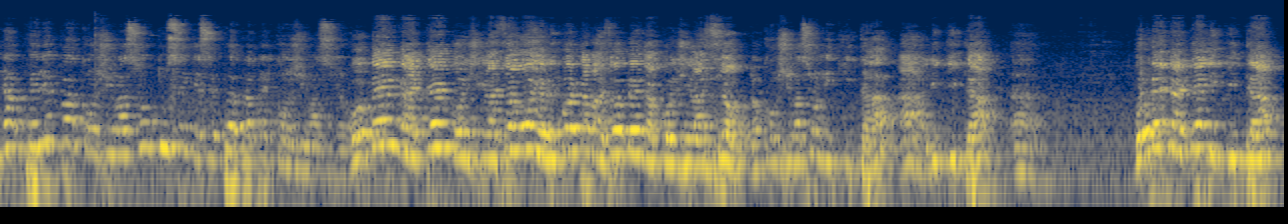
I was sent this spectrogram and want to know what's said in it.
N'appelez pas conjuration tout ce que ce peuple appelle conjuration. Donc conjuration likita. ah, likita. Te likita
